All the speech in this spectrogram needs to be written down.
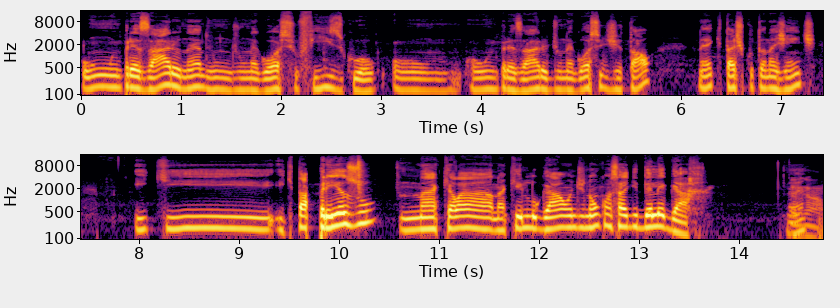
ou um empresário, né? De um, de um negócio físico ou, ou, um, ou um empresário de um negócio digital, né? Que está escutando a gente e que e que está preso naquela naquele lugar onde não consegue delegar. né? Legal.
